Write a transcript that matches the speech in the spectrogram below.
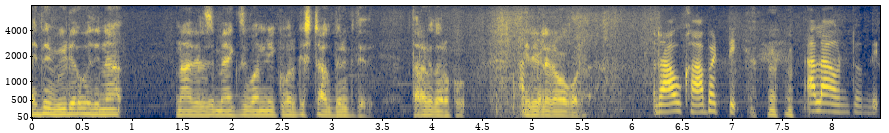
అయితే వీడియో వదిన నాకు తెలిసి మ్యాక్సిమం వన్ వీక్ వరకు స్టాక్ దొరుకుతుంది. తరకు దొరకవు మీరు ఇట్లా రావు కూడా రావు కాబట్టి అలా ఉంటుంది.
